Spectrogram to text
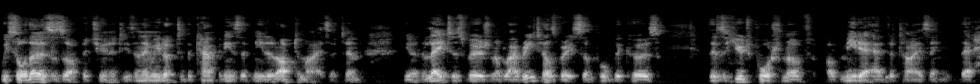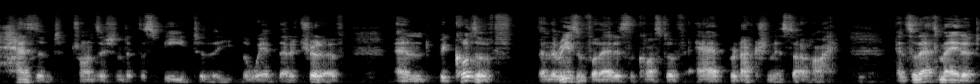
we saw those as opportunities. And then we looked at the companies that needed to optimize it. And, you know, the latest version of live retail is very simple because there's a huge portion of, of media advertising that hasn't transitioned at the speed to the, the web that it should have. And because of, and the reason for that is the cost of ad production is so high. And so that's made it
